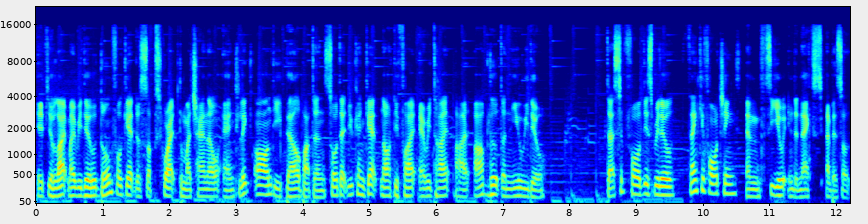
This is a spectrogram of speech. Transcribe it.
If you like my video, don't forget to subscribe to my channel and click on the bell button so that you can get notified every time I upload a new video. That's it for this video. Thank you for watching and see you in the next episode.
